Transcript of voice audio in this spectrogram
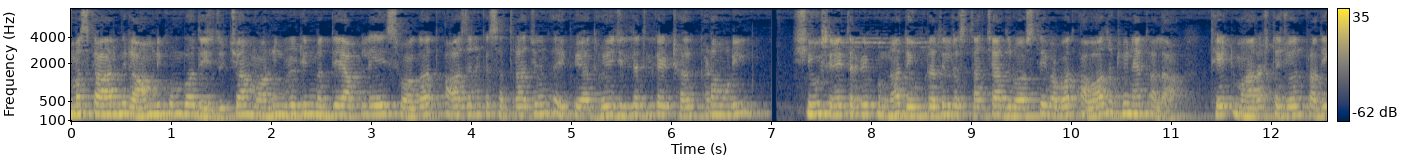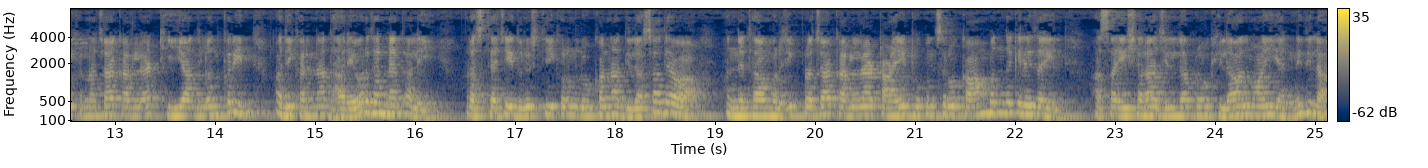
नमस्कार मी राम निकुंभ देशदूतच्या मॉर्निंग बुलेटिनमध्ये आपले स्वागत. आज दिनांक सतरा जून ऐकूया धुळे जिल्ह्यातील काही ठळक घडामोडी. शिवसेनेतर्फे पुन्हा देवपुरातील रस्त्यांच्या दुरावस्थेबाबत आवाज उठविण्यात आला. थेट महाराष्ट्र जीवन प्राधिकरणाच्या कार्यालयात ठिय्या आंदोलन करीत अधिकाऱ्यांना धारेवर धरण्यात आले. रस्त्याची दुरुस्ती करून लोकांना दिलासा द्यावा. अन्यथा मर्जीप्रच्या कार्यालयात टाळे ठोकून सर्व काम बंद केले जाईल असा इशारा जिल्हा प्रमुख हिलाल माळी यांनी दिला.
